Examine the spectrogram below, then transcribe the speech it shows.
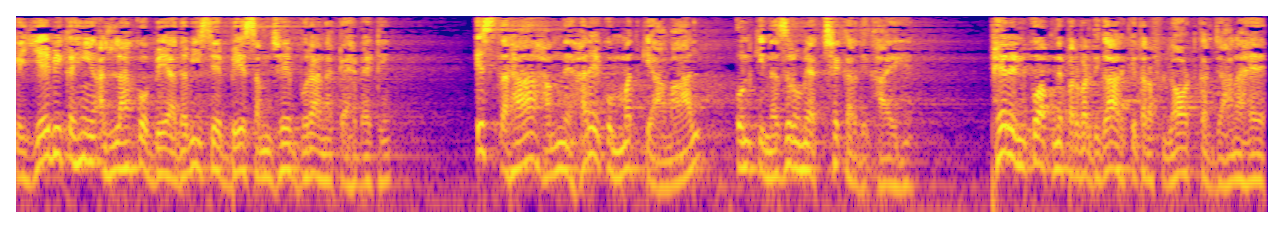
کہ یہ بھی کہیں اللہ کو بے ادبی سے بے سمجھے برا نہ کہہ بیٹھیں۔ اس طرح ہم نے ہر ایک امت کے اعمال ان کی نظروں میں اچھے کر دکھائے ہیں۔ پھر ان کو اپنے پروردگار کی طرف لوٹ کر جانا ہے۔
